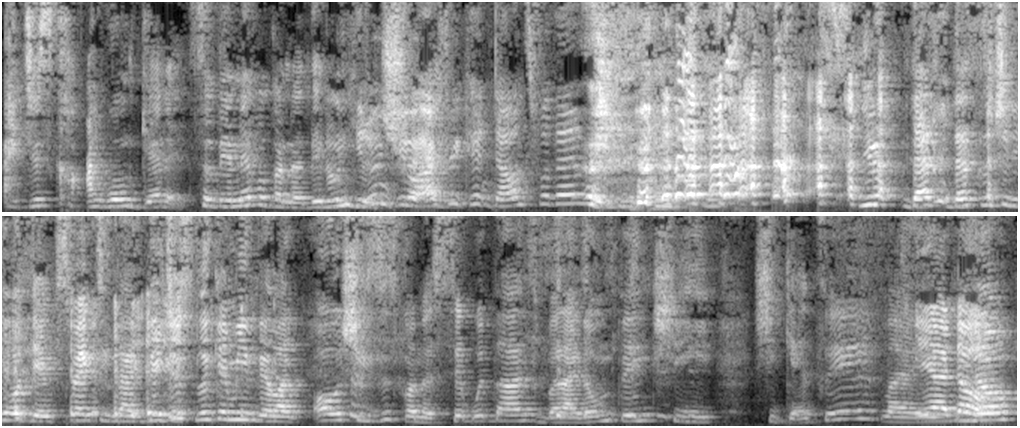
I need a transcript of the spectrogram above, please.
I just can't, I won't get it. So they're never gonna. They don't You even don't do try. African dance for them? You know that's that's literally what they're expecting. Like they just look at me and they're like, "Oh, she's just gonna sit with us," but I don't think she she gets it. Like Yeah, you no. know,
